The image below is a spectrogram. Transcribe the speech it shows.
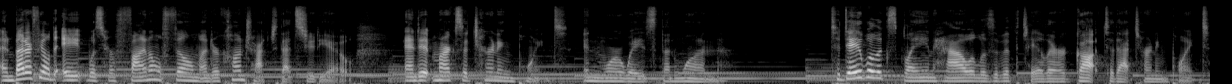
and Butterfield 8 was her final film under contract to that studio, and it marks a turning point in more ways than one. Today we'll explain how Elizabeth Taylor got to that turning point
